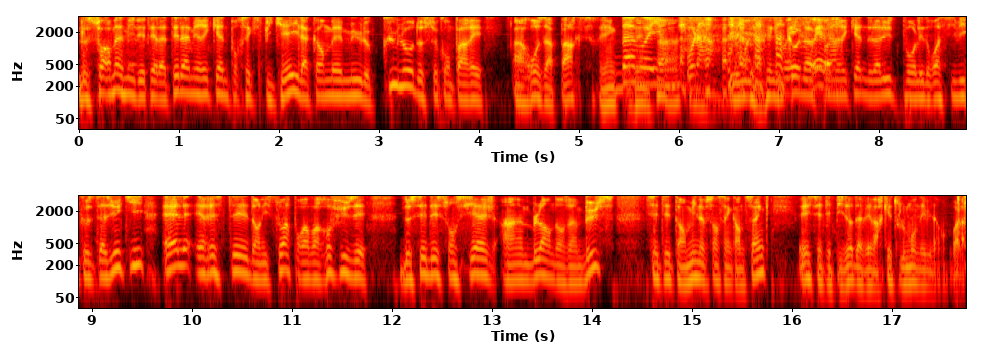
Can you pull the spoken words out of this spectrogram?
Le soir même, il était à la télé américaine pour s'expliquer. Il a quand même eu le culot de se comparer à Rosa Parks, rien que, Bah, rien ça. hein. Voilà. L'icône Oui, oui, afro-américaine de la lutte pour les droits civiques aux États-Unis, qui, elle, est restée dans l'histoire pour avoir refusé de céder son siège à un blanc dans un bus. C'était en 1955. Et cet épisode avait marqué tout le monde, évidemment. Voilà.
